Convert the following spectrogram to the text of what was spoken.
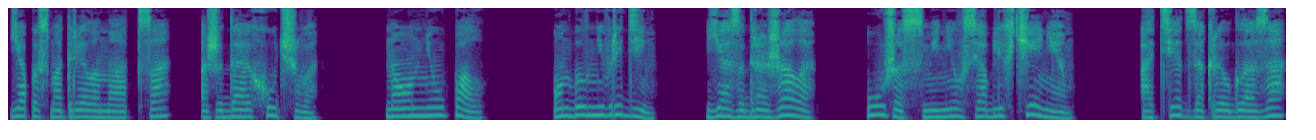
Я посмотрела на отца, ожидая худшего, но он не упал. Он был невредим. Я задрожала, ужас сменился облегчением. Отец закрыл глаза,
